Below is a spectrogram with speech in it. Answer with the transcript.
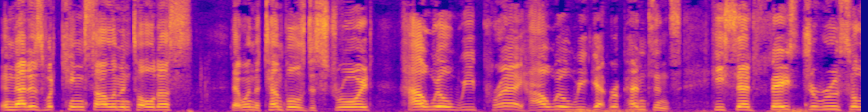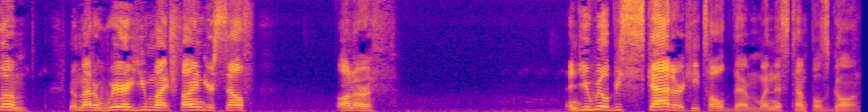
And that is what King Solomon told us that when the temple is destroyed, how will we pray? How will we get repentance? He said, Face Jerusalem, no matter where you might find yourself on earth. And you will be scattered, he told them, when this temple's gone.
